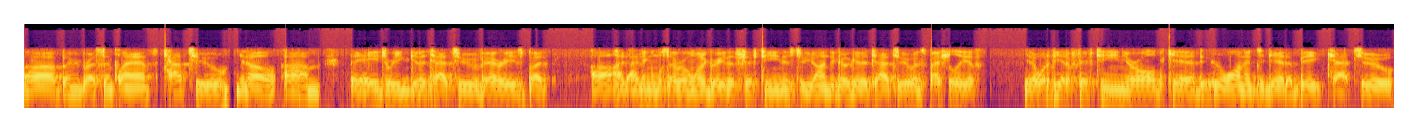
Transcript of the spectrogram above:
Uh, I mean, breast implants, tattoo. You know, um, the age where you can get a tattoo varies, but uh, I, I think almost everyone would agree that 15 is too young to go get a tattoo, and especially if you know, what if you had a 15 year old kid who wanted to get a big tattoo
